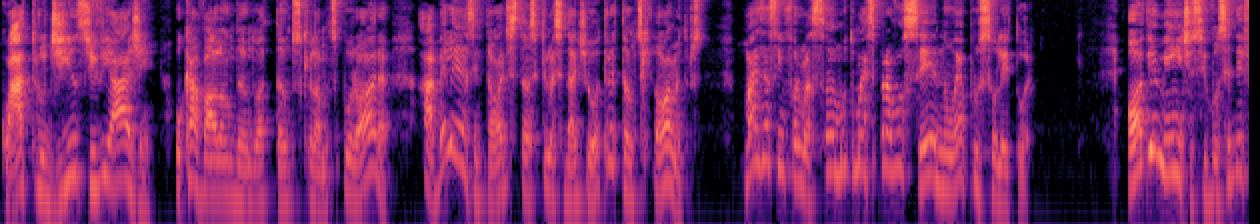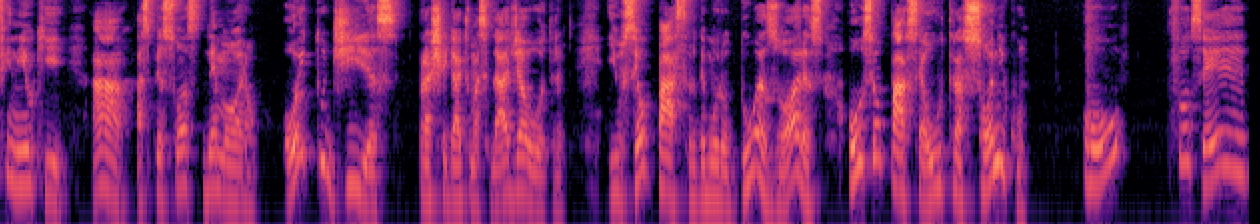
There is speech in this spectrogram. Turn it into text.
quatro dias de viagem. O cavalo andando a tantos quilômetros por hora, ah, beleza, então a distância entre uma cidade e outra é tantos quilômetros. Mas essa informação é muito mais para você, não é para o seu leitor. Obviamente, se você definiu que ah, as pessoas demoram oito dias para chegar de uma cidade a outra e o seu pássaro demorou duas horas, ou o seu pássaro é ultrassônico, ou você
